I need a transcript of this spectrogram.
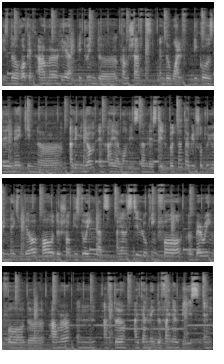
is the rocker armor here between the camshaft and the valve because they make in uh, aluminium and I want in stainless steel. But that I will show to you in next video how the shop is doing that. I am still looking for a bearing for the armor and after I can make the final piece and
